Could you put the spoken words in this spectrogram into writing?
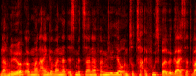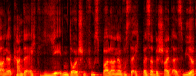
nach New York irgendwann eingewandert ist mit seiner Familie und total Fußball begeistert war. Und er kannte echt jeden deutschen Fußballer. Und er wusste echt besser Bescheid als wir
